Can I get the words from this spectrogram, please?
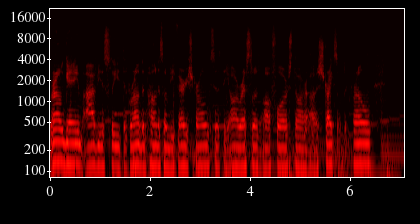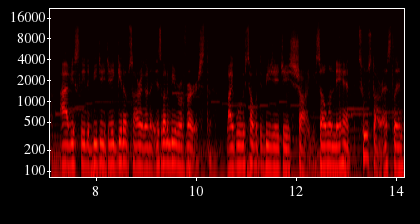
Ground game, obviously, the ground pound is going to be very strong since they are wrestlers, all four star uh, strikes on the ground. Obviously, the BJJ get ups are gonna is gonna be reversed, like we saw with the BJJ Shark. So when they had the two star wrestling,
